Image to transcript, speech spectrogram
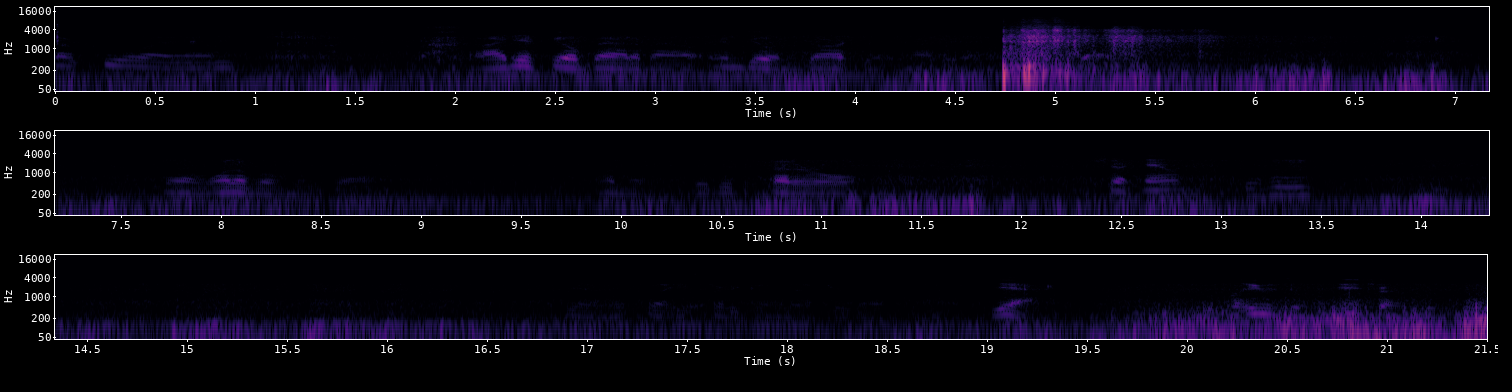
how cool I am. I did feel bad about him doing doctorate, not doing stuff. Uh, one of them was uh, when the, they did the federal shutdown. Mm-hmm. Yeah, that's why he started going after that. Yeah. Well, he was doing. He was trying to. Do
